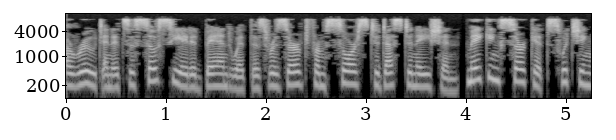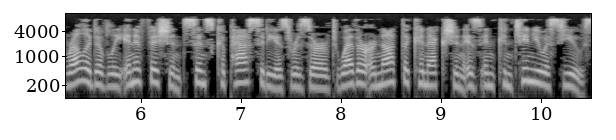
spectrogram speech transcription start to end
a route and its associated bandwidth is reserved from source to destination, making circuit switching relatively inefficient since capacity is reserved whether or not the connection is in continuous use.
